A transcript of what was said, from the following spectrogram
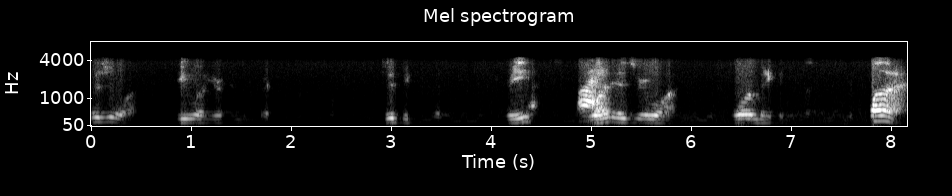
visualize. See what your end objective is. Should be committed. Number three, Why? what is your why? Number four, make it plan. Number five,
